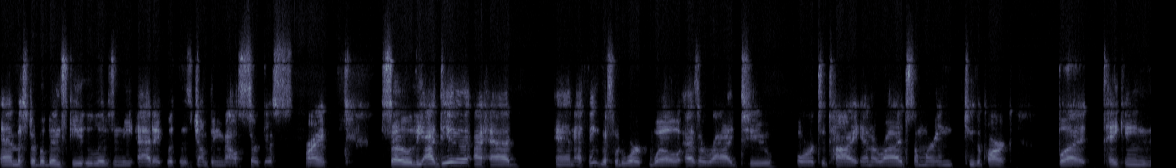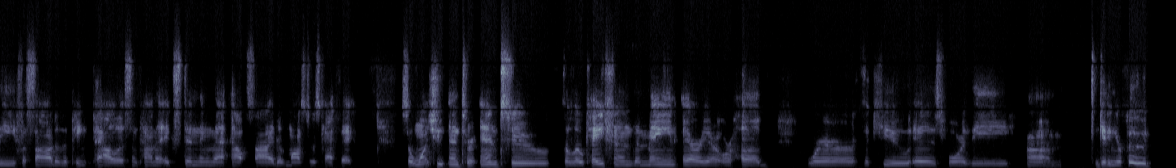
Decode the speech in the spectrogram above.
and Mr. Bobinsky, who lives in the attic with his jumping mouse circus, right? So the idea I had, and I think this would work well as a ride too, or to tie in a ride somewhere into the park, but taking the facade of the Pink Palace and kind of extending that outside of Monsters Cafe. So once you enter into the location, the main area or hub where the queue is for the um, getting your food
